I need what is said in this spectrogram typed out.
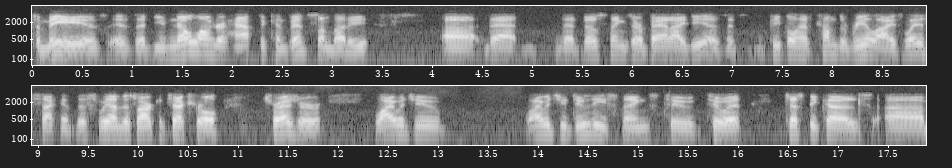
to me is is that you no longer have to convince somebody uh, that that those things are bad ideas. It's people have come to realize, wait a second, this we have this architectural treasure. Why would you why would you do these things to to it just because uh,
